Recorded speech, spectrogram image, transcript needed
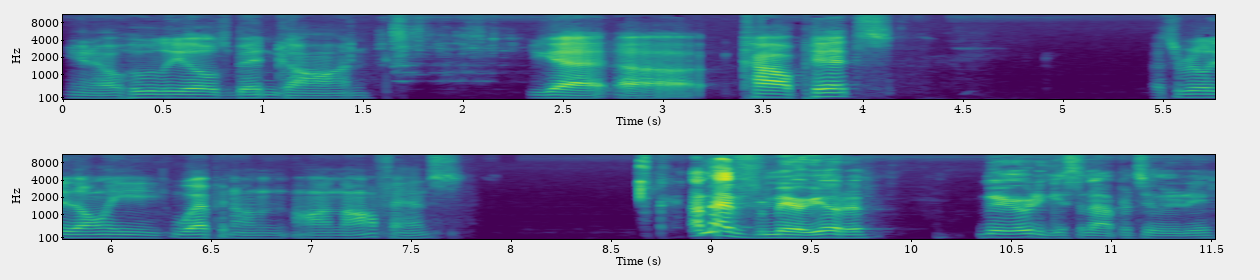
you know, Julio's been gone. You got uh, Kyle Pitts. That's really the only weapon on on offense. I'm happy for Mariota. Mariota gets an opportunity.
